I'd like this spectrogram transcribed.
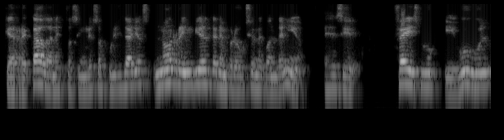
que recaudan estos ingresos publicitarios no reinvierten en producción de contenido. Es decir, Facebook y Google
